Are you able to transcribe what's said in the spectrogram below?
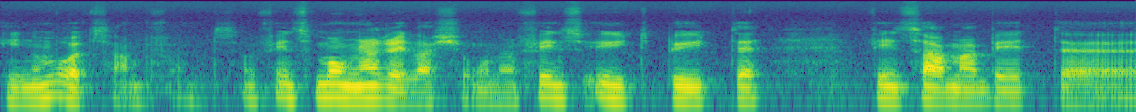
inom vårt samfund. Så det finns många relationer, det finns utbyte, det finns samarbete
